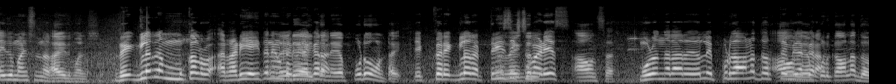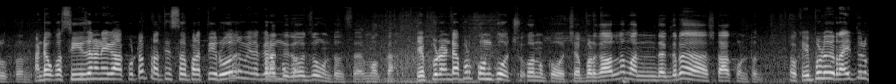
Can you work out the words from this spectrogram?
ఐదు మనుషులు ఉన్నారు. ఐదు మనిషి రెగ్యులర్ మొక్కలు రెడీ అయితేనే ఉంటాయి ఎప్పుడూ ఉంటాయి. ఎక్కువ regular three sixty five days అవును సార్. మూడు వందల అరవై రోజులు ఎప్పుడు కావాలన్నా దొరుకుతాయి ఎప్పుడు కావాలన్నా దొరుకుతుంది. అంటే ఒక సీజన్ అనే కాకుండా ప్రతి ప్రతి రోజు మీ దగ్గర ప్రతిరోజు ఉంటుంది సార్ మొక్క. ఎప్పుడు అంటే అప్పుడు కొనుక్కోవచ్చు. కొనుక్కోవచ్చు. ఎప్పుడు కావాలన్నా మన దగ్గర స్టాక్ ఉంటుంది. ఓకే ఇప్పుడు రైతులు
